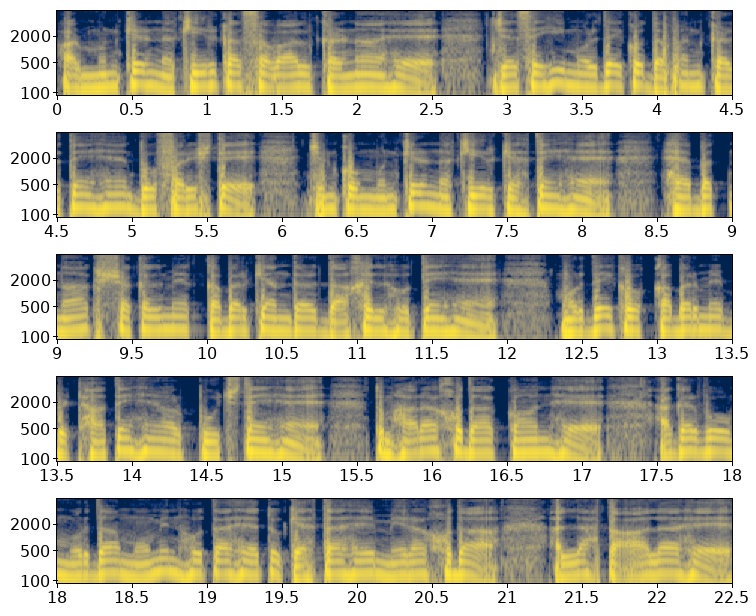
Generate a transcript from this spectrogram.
اور منکر نکیر کا سوال کرنا ہے۔ جیسے ہی مردے کو دفن کرتے ہیں، دو فرشتے جن کو منکر نکیر کہتے ہیں ہیبت ناک شکل میں قبر کے اندر داخل ہوتے ہیں۔ مردے کو قبر میں بٹھاتے ہیں اور پوچھتے ہیں، تمہارا خدا کون ہے؟ اگر وہ مردہ مومن ہوتا ہے تو کہتا ہے، میرا خدا اللہ تعالی ہے۔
